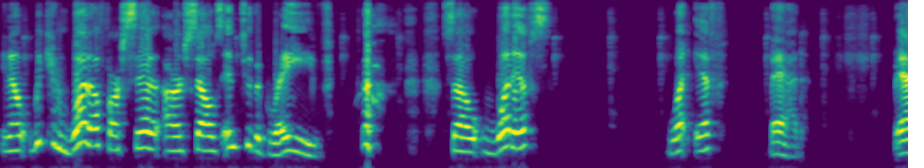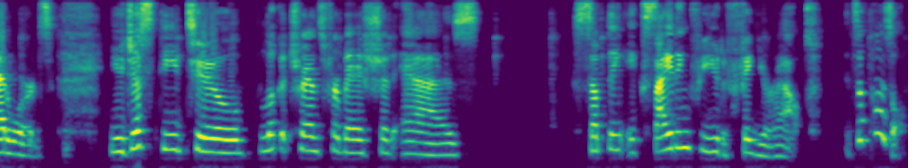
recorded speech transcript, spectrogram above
You know, we can what if our, ourselves into the grave. so, what ifs, what if bad? Bad words. You just need to look at transformation as something exciting for you to figure out. It's a puzzle.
